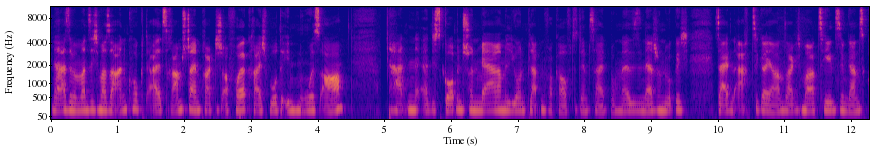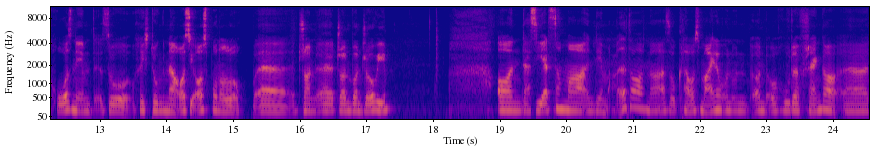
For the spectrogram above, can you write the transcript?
Ja, also wenn man sich mal so anguckt, als Rammstein praktisch erfolgreich wurde in den USA, hatten äh, die Scorpions schon mehrere Millionen Platten verkauft zu dem Zeitpunkt. Ne? Sie sind ja schon wirklich seit den 80er Jahren, sage ich mal, zehn sind ganz groß, nehmend so Richtung na, Ozzy Osbourne oder äh, John, äh, John Bon Jovi. Und dass sie jetzt nochmal in dem Alter, ne, also Klaus Meine und, und, und auch Rudolf Schenker, äh,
